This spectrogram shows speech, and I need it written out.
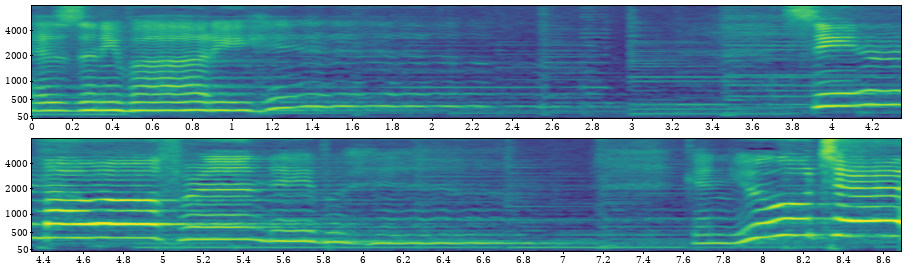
Has anybody here seen my old friend Abraham? Can you tell?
